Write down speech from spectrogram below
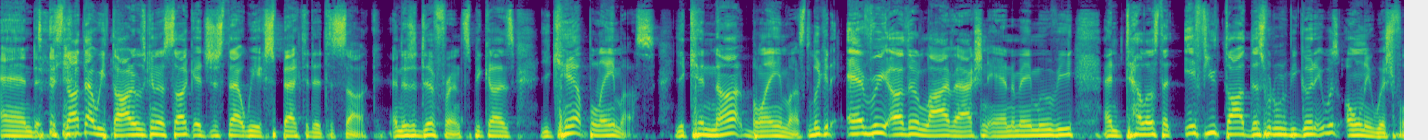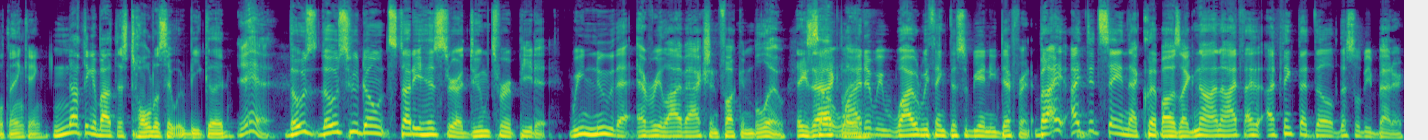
and it's not that we thought it was gonna suck. It's just that we expected it to suck, and there's a difference because you can't blame us. You cannot blame us. Look at every other live action anime movie and tell us that if you thought this one would be good, it was only wishful thinking. Nothing about this told us it would be good. Yeah, those those who don't study history are doomed to repeat it. We knew that every live action fucking blew. Exactly. So why did we? Why would we think this would be any different? But I, I did say in that clip, I was like, no, no, I, I, I think that they'll this will be better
